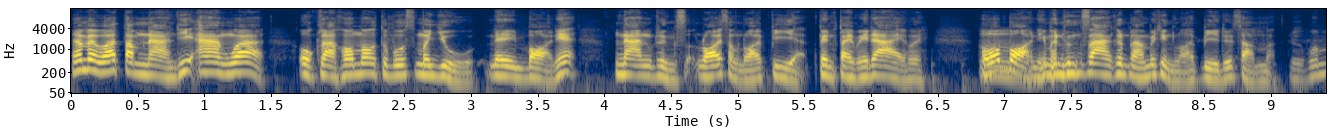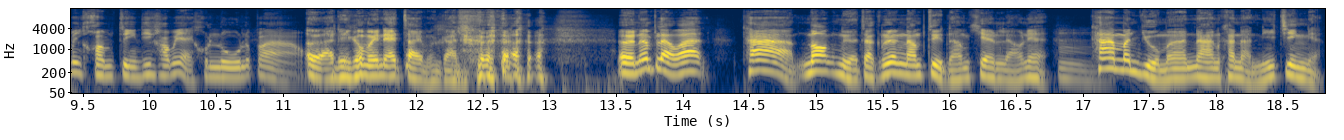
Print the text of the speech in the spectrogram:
นั่นแปลว่าตำนานที่อ้างว่าโอกลาโฮมาอ c t ตบุสมาอยู่ในบ่อเนี้ยนานถึงร้อยสองร้อยปีอะเป็นไปไม่ได้เว้ย ราะว่าบ่อนี้มันเพิ่งสร้างขึ้นมาไม่ถึงร้อยปีด้วยซ้ำอะหรือว่าเป็นความจริงที่เขาไม่อยากให้คนรู้หรือเปล่า เอออันนี้ก็ไม่แน่ใจเหมือนกัน เออนั่นแปลว่า ถ้านอกเหนือจากเรื่องน้ำจืดน้ำเค็มแล้วเนี่ยอืมถ้ามันอยู่มานานขนาดนี้จริงเนี่ย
